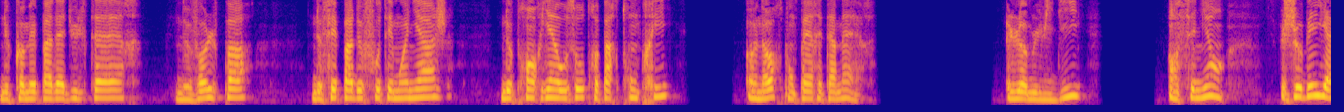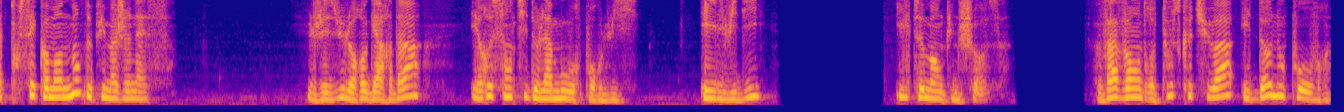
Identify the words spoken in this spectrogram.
ne commets pas d'adultère, ne vole pas, ne fais pas de faux témoignages, ne prends rien aux autres par tromperie, honore ton père et ta mère. L'homme lui dit Enseignant, j'obéis à tous ces commandements depuis ma jeunesse. Jésus le regarda et ressentit de l'amour pour lui, et il lui dit il te manque une chose. Va vendre tout ce que tu as et donne aux pauvres,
